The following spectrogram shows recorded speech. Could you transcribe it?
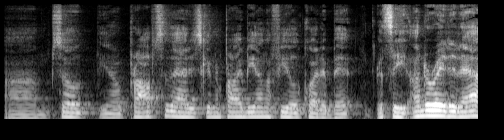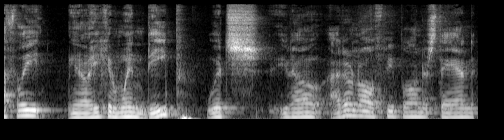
Um, so, you know, props to that. He's going to probably be on the field quite a bit. Let's see, underrated athlete. You know, he can win deep, which, you know, I don't know if people understand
